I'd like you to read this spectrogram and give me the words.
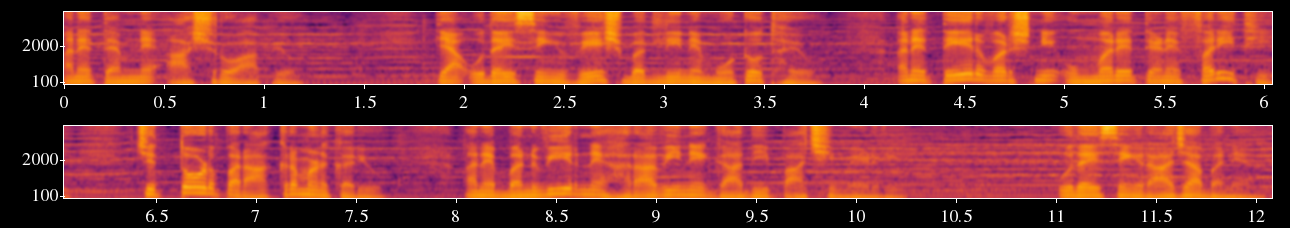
અને તેમને આશરો આપ્યો. ત્યાં ઉદયસિંહ વેશ બદલીને મોટો થયો અને તેર વર્ષની ઉંમરે તેણે ફરીથી ચિત્તોડ પર આક્રમણ કર્યું અને બનવીરને હરાવીને ગાદી પાછી મેળવી. ઉદયસિંહ રાજા બન્યા,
